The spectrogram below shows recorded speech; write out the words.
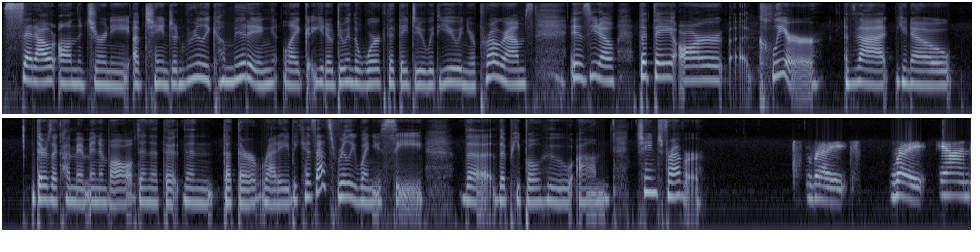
set out on the journey of change and really committing like you know doing the work that they do with you and your programs is you know that they are clear that you know there's a commitment involved and that they're, then that they're ready because that's really when you see the the people who um, change forever. Right. Right. And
